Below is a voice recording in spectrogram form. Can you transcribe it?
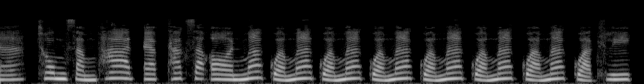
นะ ชมสัมภาษณ์แอปทักษะออนมากกว่ามากกว่ามากกว่ามากกว่ามากกว่ามากกว่ามากกว่าคลิก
